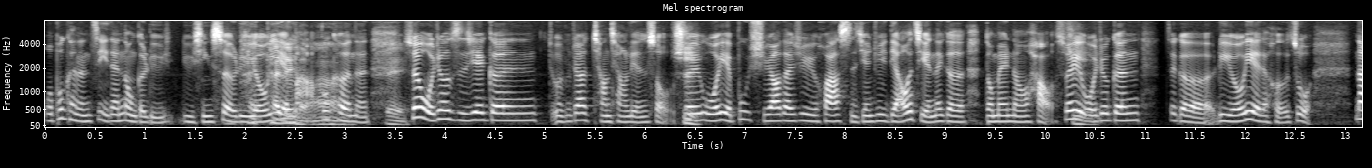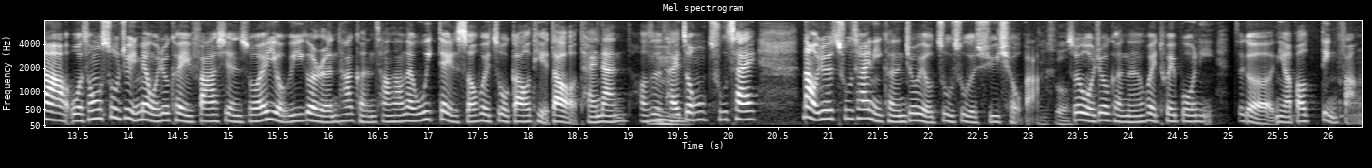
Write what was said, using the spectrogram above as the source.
我不可能自己再弄个旅旅行社、旅游业嘛，啊、不可能。对，所以我就直接跟我们叫强强联手，所以我也不需要再去花时间去了解那个 domain know-how，所以我就跟这个旅游业的合作。那我从数据里面，我就可以发现说，哎，有一个人他可能常常在 weekday 的时候会坐高铁到台南或者台中出差。嗯、那我觉得出差你可能就会有住宿的需求吧。所以我就可能会推波你这个你要不要订房？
